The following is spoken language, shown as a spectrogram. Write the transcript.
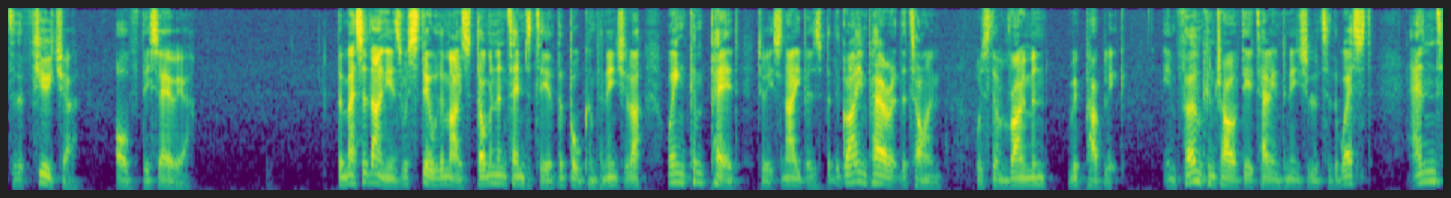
to the future of this area. The Macedonians were still the most dominant entity of the Balkan Peninsula when compared to its neighbours, but the growing power at the time was the Roman Republic, in firm control of the Italian peninsula to the west and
